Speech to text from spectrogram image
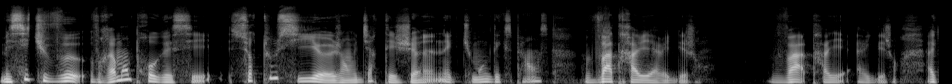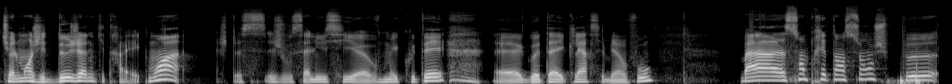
Mais si tu veux vraiment progresser, surtout si, euh, j'ai envie de dire, tu es jeune et que tu manques d'expérience, va travailler avec des gens. Va travailler avec des gens. Actuellement, j'ai deux jeunes qui travaillent avec moi. Je, vous salue si euh, vous m'écoutez. Gotha et Claire, c'est bien vous. Bah, sans prétention, je peux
